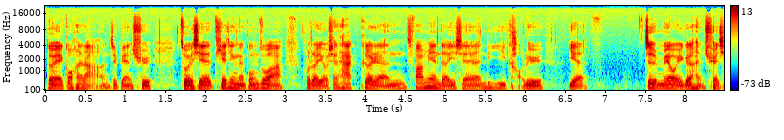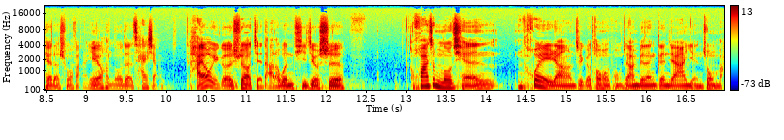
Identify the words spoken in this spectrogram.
对共和党这边去做一些贴近的工作啊，或者有些他个人方面的一些利益考虑也。这没有一个很确切的说法，也有很多的猜想。还有一个需要解答的问题就是，花这么多钱会让这个通货膨胀变得更加严重吗？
